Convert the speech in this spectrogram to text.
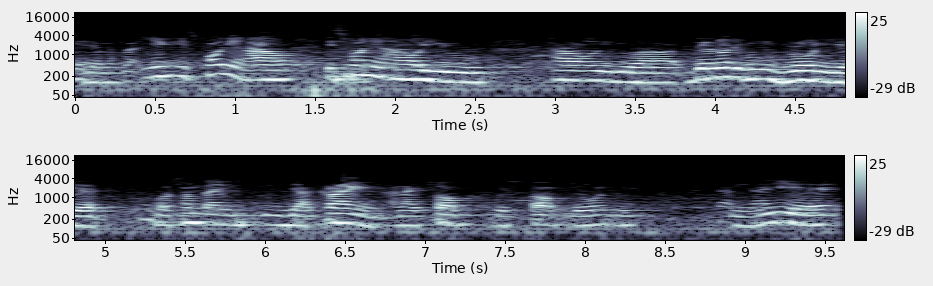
Yes. You understand? You, it's funny how it's funny how you how you are. They're not even grown yet, but sometimes they are crying and I talk, they stop. They want to. That's is that- he here?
